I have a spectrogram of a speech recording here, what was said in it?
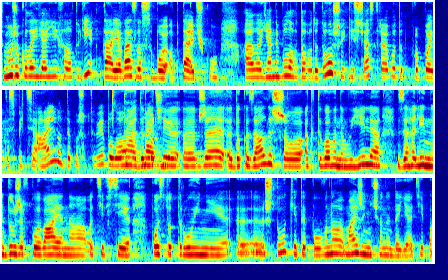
Тому що коли я їхала тоді, та я везла з собою аптечку, але я не була готова до того, що якийсь час треба тут пропити спеціально, типу, щоб тобі було Так, до речі, е, вже доказали, що активоване вугілля взагалі не дуже впливає на оці всі постотруйні е, штуки. Типу, воно майже нічого не дає. Типу,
